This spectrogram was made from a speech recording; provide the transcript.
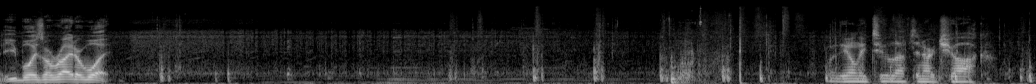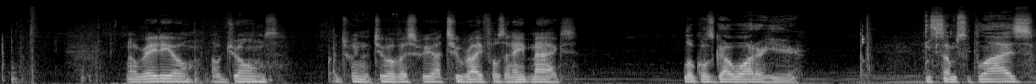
Are you boys all right or what? The only two left in our chalk. No radio, no drones. Between the two of us, we got two rifles and eight mags. Locals got water here. And some supplies.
